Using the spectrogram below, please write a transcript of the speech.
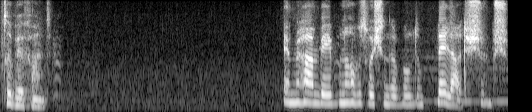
Tabii efendim. Emirhan Bey bunu havuz başında buldum. Leyla düşürmüş.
